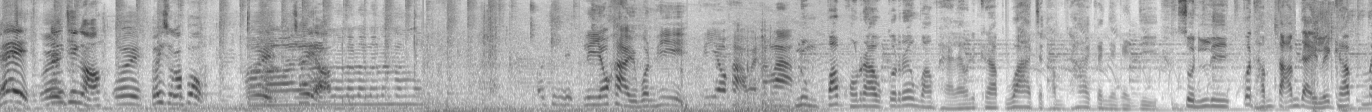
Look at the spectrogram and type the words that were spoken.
เฮ้ยเฮ้ย นั่งจริงเหรอเอ้ย เฮ้ยสกปรกเฮ้ย ใช่เหรอเอา จริงดิลีเย้าขาอยู่บนพี่ พี่เย้าขาไว้ข้างล่าง หนุ่มป๊อปของเราก็เริ่มวางแผนแล้วนะครับ ว่าจะทำท่ากันยังไงดี ส่วนลีก็ทำตามใหญ่เลยครับแหม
